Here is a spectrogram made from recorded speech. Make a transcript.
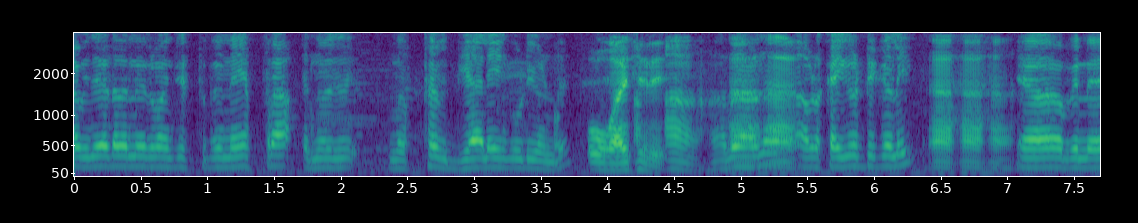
കവിതയുടെ തന്നെ ഒരു വാങ്ങിച്ച നേത്ര എന്നൊരു നൃത്ത വിദ്യാലയം കൂടിയുണ്ട്. ഓ ശരി. ആ അതാണ് അവിടെ കൈകൊട്ടിക്കളി പിന്നെ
